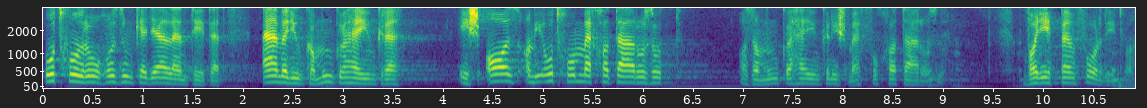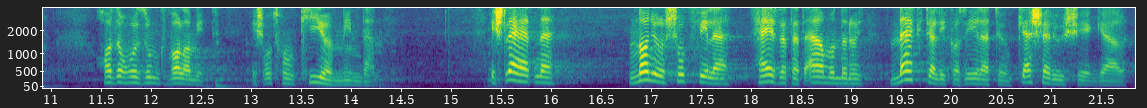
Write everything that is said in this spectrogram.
otthonról hozunk egy ellentétet, elmegyünk a munkahelyünkre, és az, ami otthon meghatározott, az a munkahelyünkön is meg fog határozni. Vagy éppen fordítva. Hazahozunk valamit, és otthon kijön minden. És lehetne nagyon sokféle helyzetet elmondani, hogy megtelik az életünk keserűséggel,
